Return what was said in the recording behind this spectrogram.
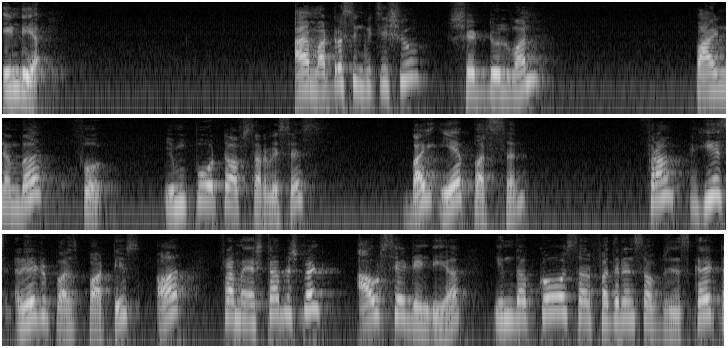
india. I am addressing which issue? Schedule 1 point number 4 import of services by a person from his related parties or from an establishment outside India in the course or furtherance of business. Correct?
